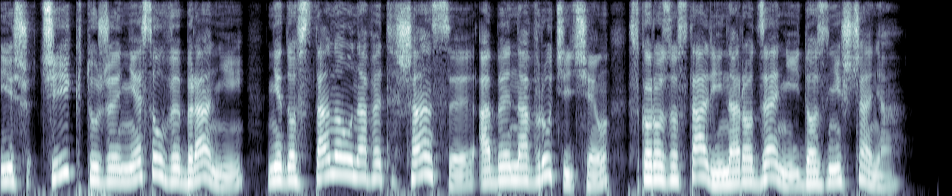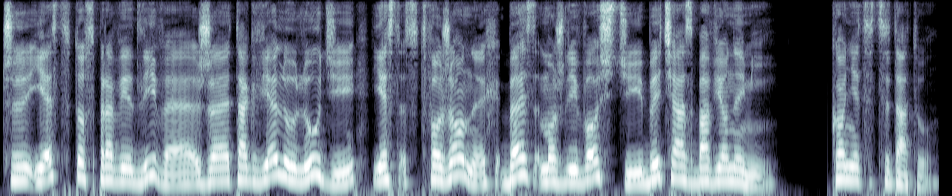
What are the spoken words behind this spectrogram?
iż ci, którzy nie są wybrani, nie dostaną nawet szansy, aby nawrócić się, skoro zostali narodzeni do zniszczenia. Czy jest to sprawiedliwe, że tak wielu ludzi jest stworzonych bez możliwości bycia zbawionymi? Koniec cytatu.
